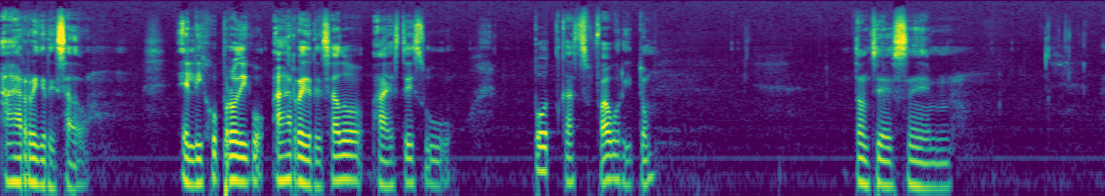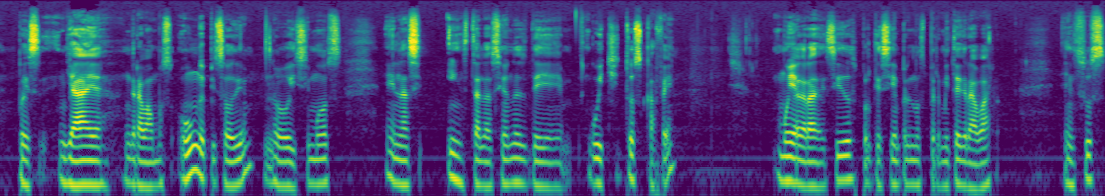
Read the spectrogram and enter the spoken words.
ha regresado. El hijo pródigo ha regresado a este su podcast favorito. Entonces, em, pues ya grabamos un episodio. Lo hicimos en las instalaciones de Wichitos Café. Muy agradecidos porque siempre nos permite grabar en sus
